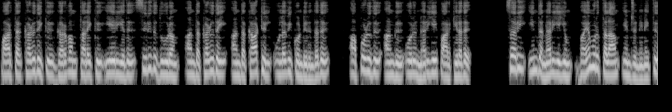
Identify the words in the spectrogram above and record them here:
பார்த்த கழுதைக்கு கர்வம் தலைக்கு ஏறியது சிறிது தூரம் அந்த கழுதை அந்த காட்டில் உலவிக் கொண்டிருந்தது. அப்பொழுது அங்கு ஒரு நரியை பார்க்கிறது. சரி இந்த நரியையும் பயமுறுத்தலாம் என்று நினைத்து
